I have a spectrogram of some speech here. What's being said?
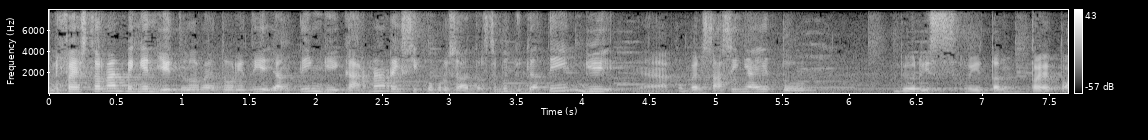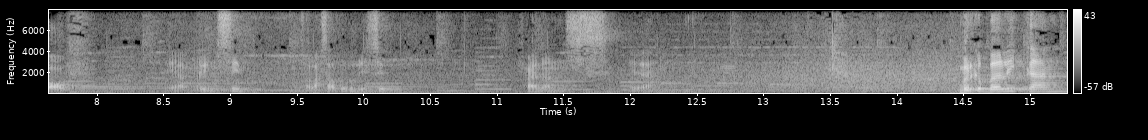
investor kan pengen yield maturity yang tinggi karena risiko perusahaan tersebut juga tinggi. Ya, kompensasinya itu the risk return trade off. Ya, prinsip salah satu prinsip finance ya. Berkebalikan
